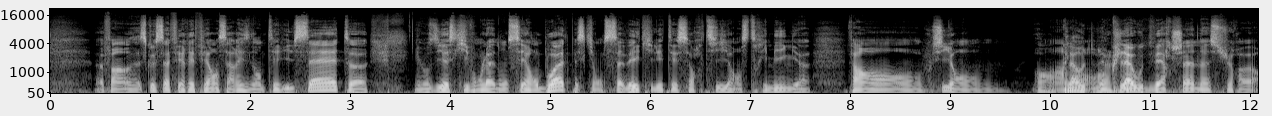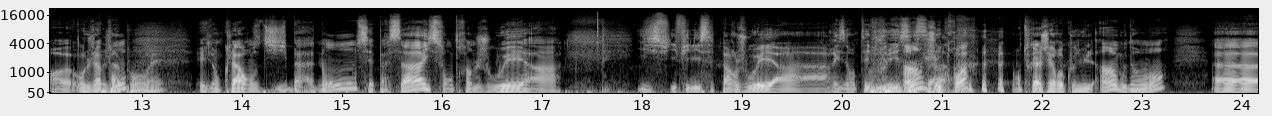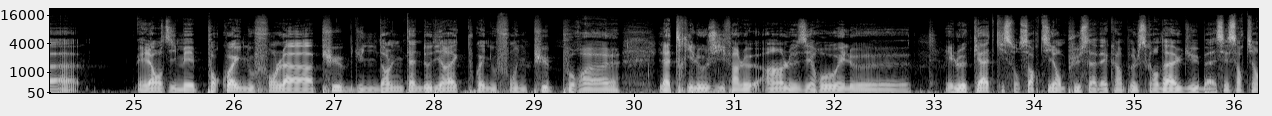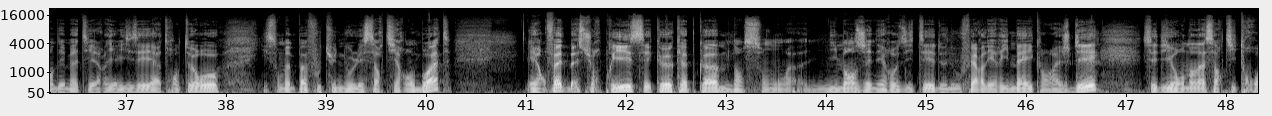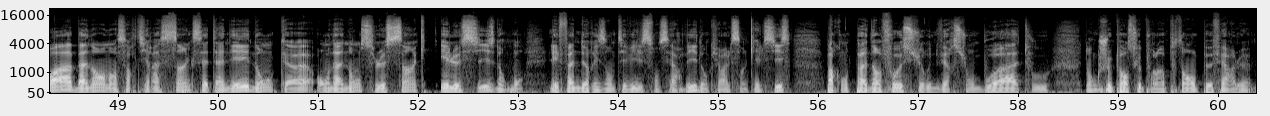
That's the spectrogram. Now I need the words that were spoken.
Enfin, est-ce que ça fait référence à Resident Evil 7 Et on se dit, est-ce qu'ils vont l'annoncer en boîte Parce qu'on savait qu'il était sorti en streaming, enfin, aussi en, en, cloud, version. cloud, version. sur, euh, au Japon. Et donc là, on se dit, bah non, c'est pas ça. Ils sont en train de jouer à. Ils, finissent par jouer à Resident Evil 1, je crois. en tout cas, j'ai reconnu le 1 au bout d'un moment. Euh, et là, on se dit, mais pourquoi ils nous font la pub dans le Nintendo Direct Pourquoi ils nous font une pub pour euh, la trilogie, enfin le 1, le 0 et le, et le 4 qui sont sortis en plus avec un peu le scandale du bah, c'est sorti en dématérialisé à 30 euros Ils sont même pas foutus de nous les sortir en boîte. Et en fait, bah, surprise, c'est que Capcom, dans son euh, immense générosité de nous faire les remakes en HD, s'est dit on en a sorti 3, bah non, on en sortira 5 cette année, donc euh, on annonce le 5 et le 6. Donc bon, les fans de Resident sont servis, donc il y aura le 5 et le 6. Par contre, pas d'infos sur une version boîte, ou... donc je pense que pour l'instant, on peut faire le...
